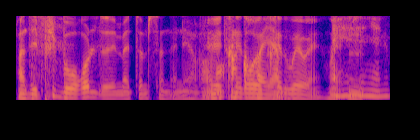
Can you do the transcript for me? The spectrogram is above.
Un des plus beaux rôles de Emma Thompson. Elle est vraiment Elle est très, drôle, incroyable. très douée, ouais. ouais. elle est Mm. géniale.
